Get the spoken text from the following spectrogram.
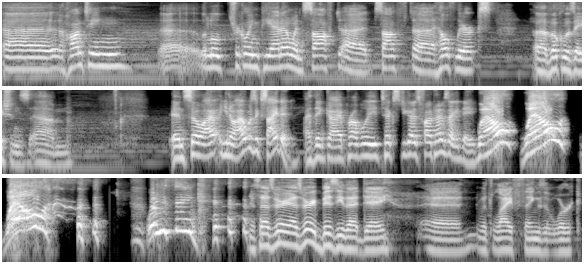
uh, haunting uh, little trickling piano and soft, uh, soft uh, health lyrics, uh, vocalizations. Um, and so I, you know, I was excited. I think I probably texted you guys five times that day. Well, well, well. what do you think? yes, I was very I was very busy that day, uh, with life things at work,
